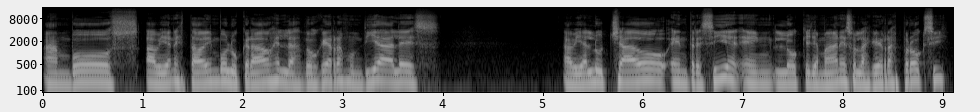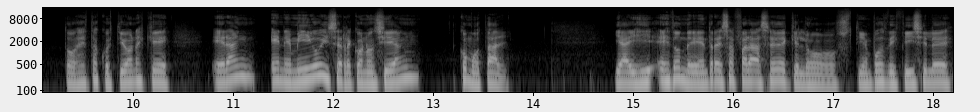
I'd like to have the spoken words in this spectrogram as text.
Ambos habían estado involucrados en las dos guerras mundiales, habían luchado entre sí en, lo que llamaban eso, las guerras proxy, todas estas cuestiones que eran enemigos y se reconocían como tal. Y ahí es donde entra esa frase de que los tiempos difíciles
